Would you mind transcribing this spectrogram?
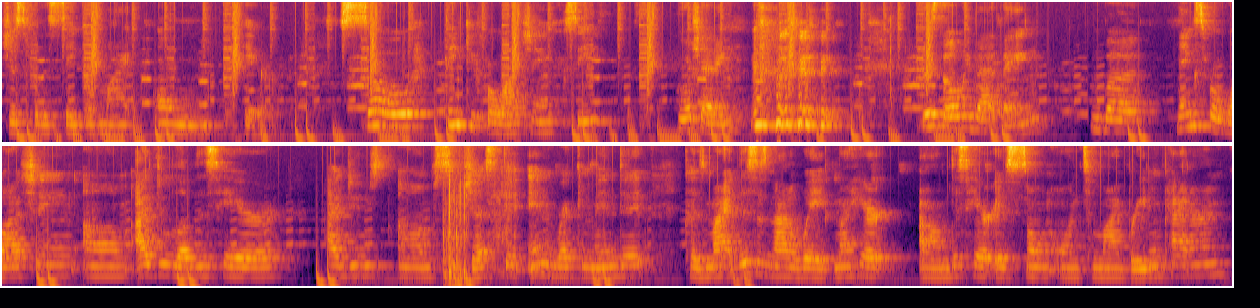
just for the sake of my own hair. So thank you for watching. See, more shedding. That's the only bad thing. But thanks for watching. Um, I do love this hair. I do um, suggest it and recommend it because my this is not a wig. My hair, um, this hair is sewn onto my braiding pattern.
